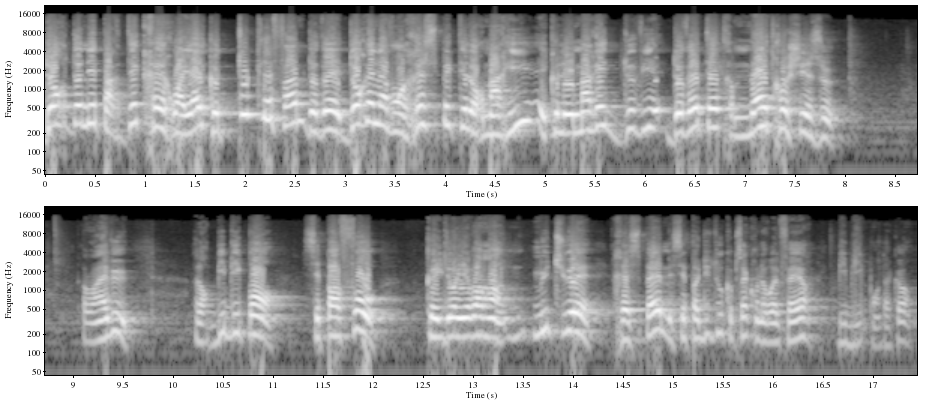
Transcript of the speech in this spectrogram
d'ordonner par décret royal que toutes les femmes devaient dorénavant respecter leur mari et que les maris devaient, être maîtres chez eux. Alors on a vu? Alors bibliquement, c'est pas faux qu'il doit y avoir un mutuel respect, mais c'est pas du tout comme ça qu'on devrait le faire bibliquement, d'accord?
